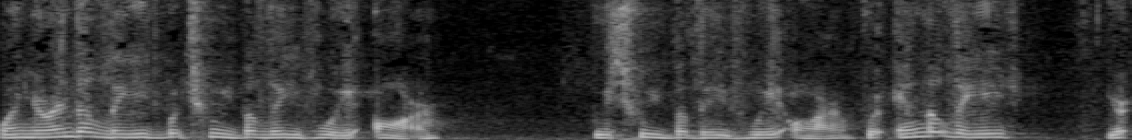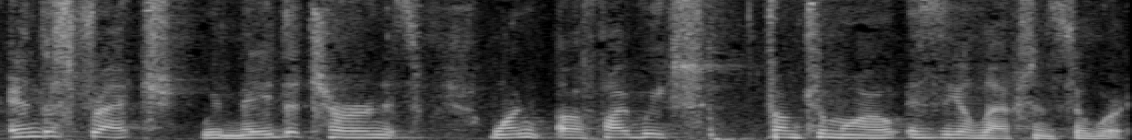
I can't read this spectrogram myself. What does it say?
when you're in the lead, which we believe we are, which we believe we are, we're in the lead, you're in the stretch. We made the turn. It's one uh, five weeks from tomorrow is the election. So we're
